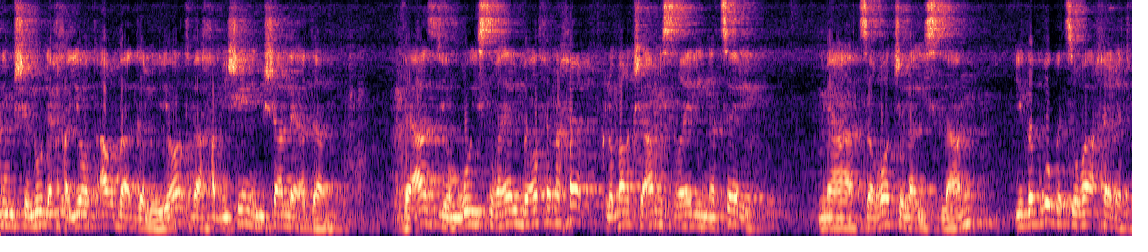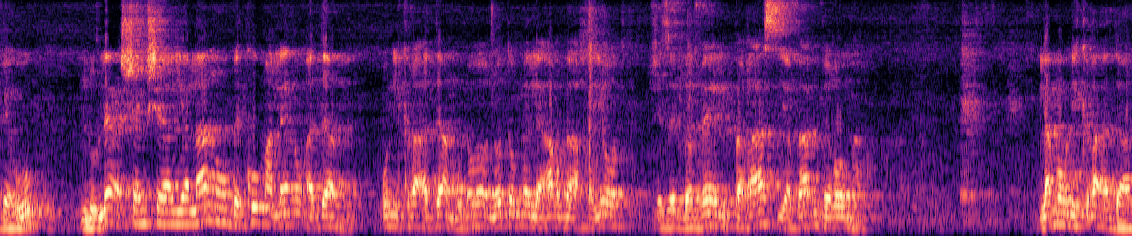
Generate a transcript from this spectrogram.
נמשלו לחיות ארבע גלויות, והחמישי נמשל לאדם. ואז יאמרו ישראל באופן אחר. כלומר, כשעם ישראל ינצל מהצרות של האסלאם, ידברו בצורה אחרת, והוא, לולא השם שהיה לנו, בקום עלינו אדם. הוא נקרא אדם, הוא לא, לא דומה לארבע אחיות, שזה בבל, פרס, יוון ורומא. למה הוא נקרא אדם?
